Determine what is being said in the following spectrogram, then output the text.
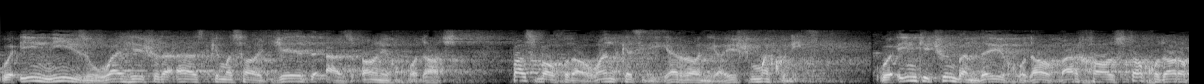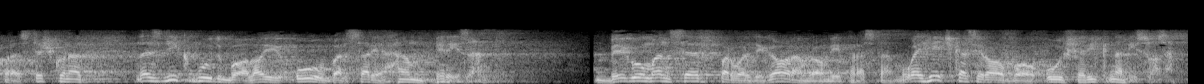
و این نیز وحی شده است که مساجد از آن خداست. پس با خداوند کسی دیگر را نیایش مکنید. و اینکه چون بنده خدا برخواست تا خدا را پرستش کند نزدیک بود بالای او بر سر هم بریزند. بگو من صرف پروردگارم را می پرستم و هیچ کسی را با او شریک نمی سازم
